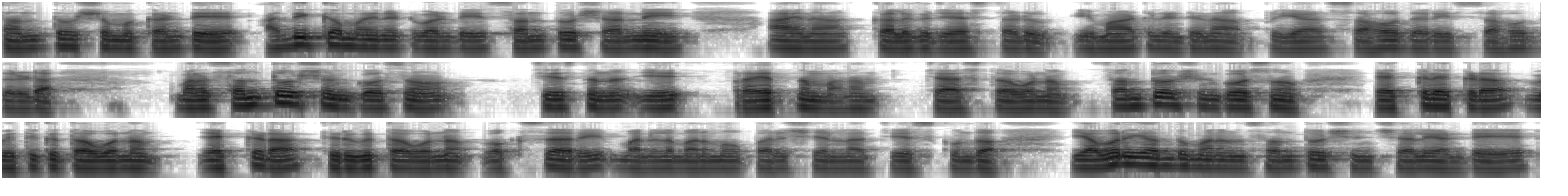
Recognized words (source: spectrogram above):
సంతోషము కంటే అధికమైనటువంటి సంతోషాన్ని ఆయన కలుగజేస్తాడు. ఈ మాటలు వింటిన ప్రియ సహోదరి సహోదరుడ మన సంతోషం కోసం చేస్తున్న ఏ ప్రయత్నం మనం చేస్తూ ఉన్నాం. సంతోషం కోసం ఎక్కడెక్కడ వెతుకుతూ ఉన్నాం? ఎక్కడ తిరుగుతూ ఉన్నాం? ఒకసారి మనల్ని మనము పరిశీలన చేసుకుందాం. ఎవరి అందు మనం సంతోషించాలి అంటే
